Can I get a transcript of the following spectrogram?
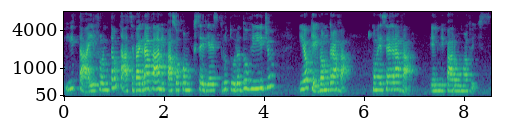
e tá. E ele falou, então tá, você vai gravar, me passou como que seria a estrutura do vídeo e ok, vamos gravar. Comecei a gravar. Ele me parou uma vez.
